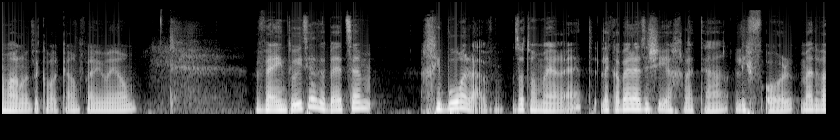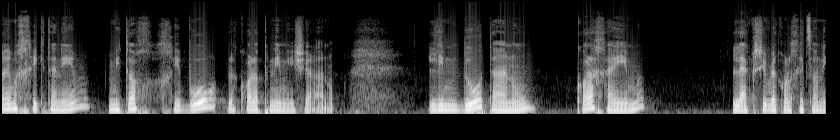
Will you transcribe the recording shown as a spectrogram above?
אמרנו את זה כבר כמה פעמים היום, והאינטואיציה זה בעצם חיבור אליו. זאת אומרת, לקבל איזושהי החלטה, לפעול מהדברים הכי קטנים, מתוך חיבור לקול הפנימי שלנו. לימדו אותנו כל החיים להקשיב לקול חיצוני.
